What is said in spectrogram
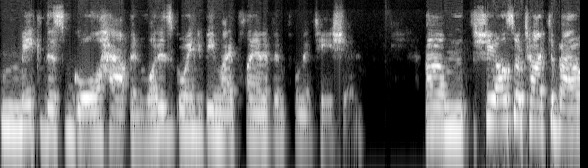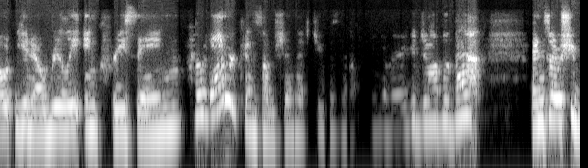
make this goal happen? What is going to be my plan of implementation? Um, she also talked about, you know, really increasing her water consumption, that she was not doing a very good job of that. And so she,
